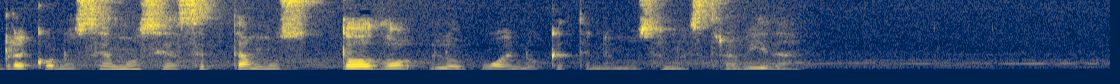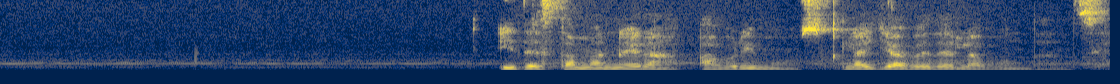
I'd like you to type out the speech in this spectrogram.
reconocemos y aceptamos todo lo bueno que tenemos en nuestra vida. Y de esta manera abrimos la llave de la abundancia.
